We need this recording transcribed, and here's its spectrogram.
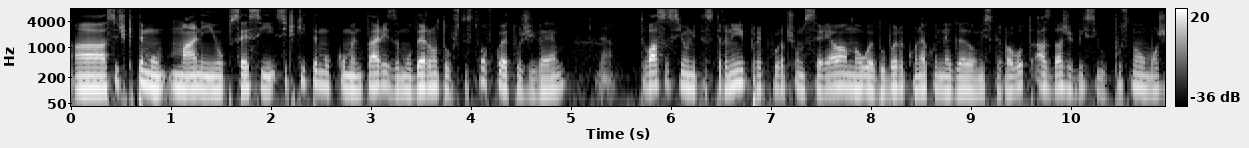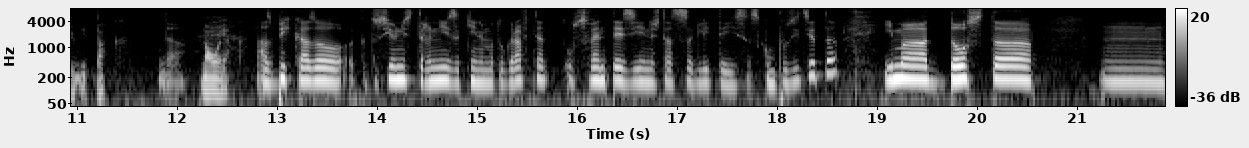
А, всичките му мании, обсесии, всичките му коментари за модерното общество, в което живеем. Да. Това са силните страни. Препоръчвам сериала, много е добър, ако някой не е гледал Мистер Робот. Аз даже бих си го пуснал, може би пак. Да. Много як. Аз бих казал, като силни страни за кинематографите, освен тези неща с аглите и с композицията, има доста м-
